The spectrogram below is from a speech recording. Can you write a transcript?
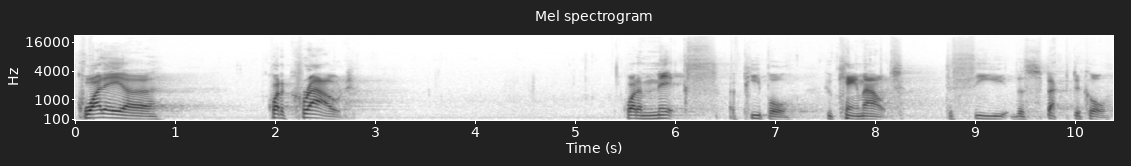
Quite a, uh, quite a crowd, quite a mix of people who came out to see the spectacle,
